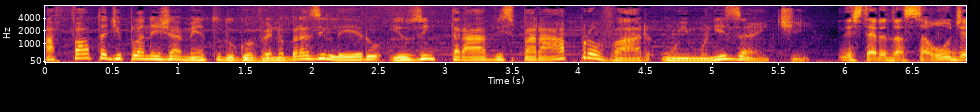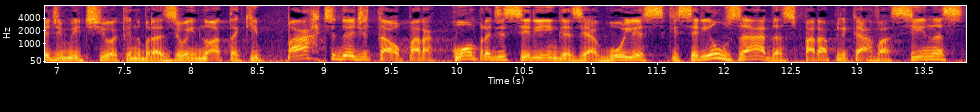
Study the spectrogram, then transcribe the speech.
a falta de planejamento do governo brasileiro e os entraves para aprovar um imunizante. O Ministério da Saúde admitiu aqui no Brasil em nota que parte do edital para a compra de seringas e agulhas que seriam usadas para aplicar vacinas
